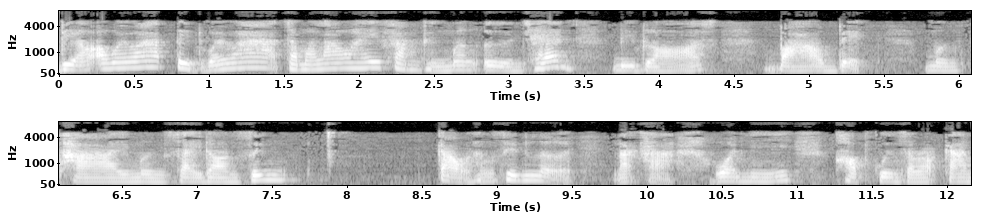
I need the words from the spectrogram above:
เดี๋ยวเอาไว้ว่าติดไว้ว่าจะมาเล่าให้ฟังถึงเมืองอื่น เช่นบีบลอสบาลเบกเมืองไทย เมืองไซดอนซึ่ง เก่าทั้งสิ้นเลยนะคะ วันนี้ขอบคุณสำหรับการ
